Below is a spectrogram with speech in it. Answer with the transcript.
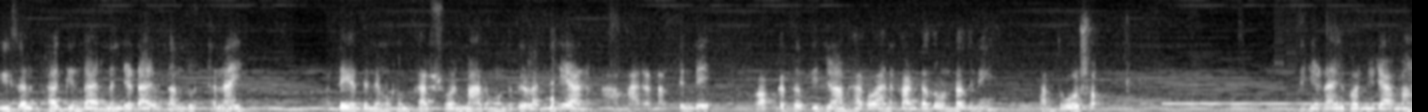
ഈ സൽഭാഗ്യം കാരണം ജഡായു സന്തുഷ്ടനായി. അദ്ദേഹത്തിന്റെ മുഖം ഹർഷോന്മാദം കൊണ്ട് തിളങ്ങുകയാണ്. ആ മരണത്തിന്റെ ഒക്കത്തെത്തിയിട്ടും ആ ഭഗവാനെ കണ്ടതുകൊണ്ട് അതിന് സന്തോഷം. ജഡായി പറഞ്ഞു രാമ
